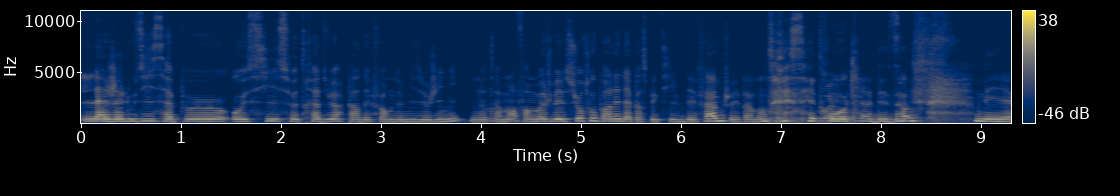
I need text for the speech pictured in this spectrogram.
La jalousie, ça peut aussi se traduire par des formes de misogynie, notamment. Mhm. Enfin, moi, je vais surtout parler de la perspective des femmes, je vais pas m'intéresser trop Ouais. au cas des hommes. Mais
